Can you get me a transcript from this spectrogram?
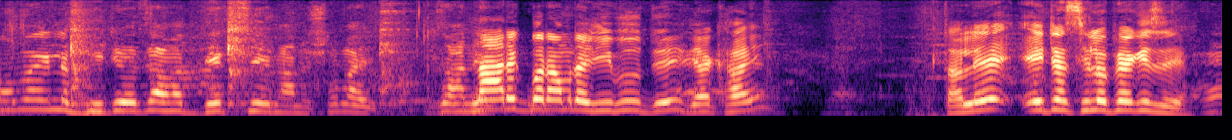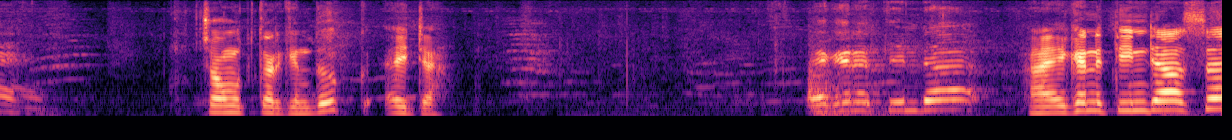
বাবা এগুলো ভিডিওতে আমার দেখছে মানুষ সবাই জানে। না আরেকবার আমরা রিভিউ দিই দেখাই। তাহলে এইটা ছিল প্যাকেজে হ্যাঁ। চমৎকার কিন্তু এইটা। এখানে তিনটা। হ্যাঁ এখানে তিনটা আছে।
